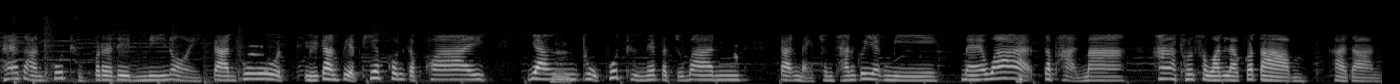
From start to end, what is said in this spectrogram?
ให้อาจารย์พูดถึงประเด็นนี้หน่อย การพูดหรือการเปรียบเทียบคนกับควาย ยังถูกพูดถึงในปัจจุบัน การแบ่งชนชั้นก็ยังมี แม้ว่าจะผ่านมาห้าทศวรรษแล้วก็ตามค่ะอาจารย์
